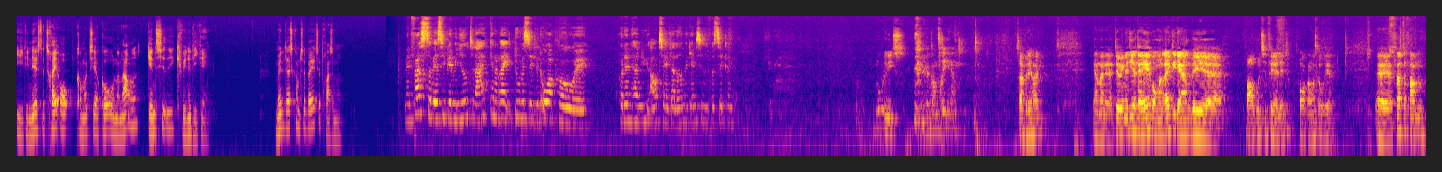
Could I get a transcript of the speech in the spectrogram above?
i de næste tre år kommer til at gå under navnet Gensidige Kvindeligaen. Men lad os komme tilbage til pressemødet. Men først så vil jeg sige bienvenido til dig, Kenneth Reh. Du vil sætte lidt ord på, øh, på den her nye aftale, der er lavet med gensidig forsikring. Muligvis. Jeg kan komme fri her. Tak for det, Høj. Jamen, øh, det er jo en af de her dage, hvor man rigtig gerne vil øh, få afbrudt sin ferie lidt, for at komme og stå her. Øh, først og fremmest,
